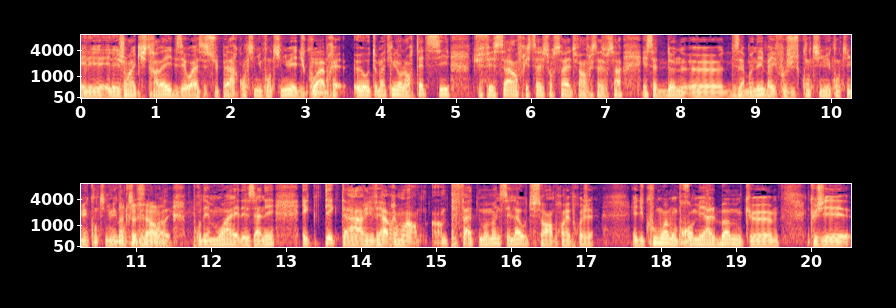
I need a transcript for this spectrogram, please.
Et les, et les gens avec qui je travaille, ils disaient, ouais, c'est super, continue, continue. Et du coup, Mm. après, eux, automatiquement, dans leur tête, si tu fais ça, un freestyle sur ça, et tu fais un freestyle sur ça, et ça te donne euh, des abonnés, bah, il faut juste continuer, continuer, continuer, Bah, continuer faire, pour, ouais. des, pour des mois et des années. Et dès que t'es arrivé à vraiment un, un fat moment, c'est là où tu sors un premier projet. Et du coup, moi, mon premier album que, que j'ai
